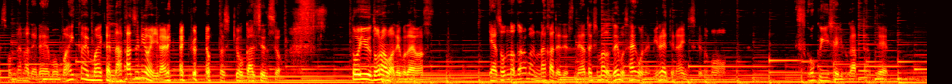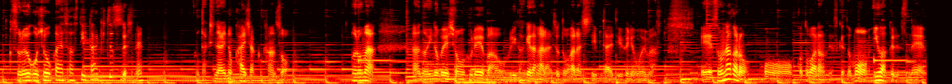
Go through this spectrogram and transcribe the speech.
ね。その中でね、もう毎回毎回泣かずにはいられないくらい私共感してるんですよ。というドラマでございます。いや、そんなドラマの中でですね、私まだ全部最後まで見られてないんですけども、すごくいいセリフがあったんで、それをご紹介させていただきつつですね、私なりの解釈、感想、このまあ、あの、イノベーションフレーバーを振りかけながらちょっとお話してみたいというふうに思います。えー、その中の言葉なんですけども、いわくですね、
